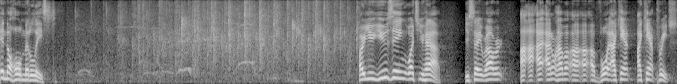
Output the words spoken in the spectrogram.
in the whole Middle East. Are you using what you have? You say, Robert, I, I, I don't have a, a, a voice. I can't, I can't preach.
